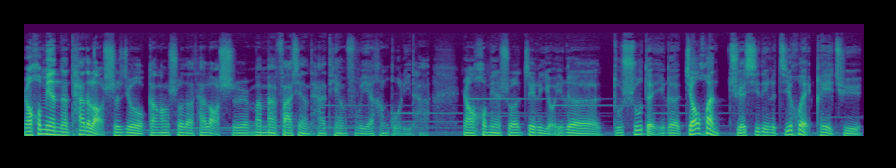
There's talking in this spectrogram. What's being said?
然后后面呢，他的老师就刚刚说到，他老师慢慢发现他的天赋，也很鼓励他。然后后面说这个有一个读书的一个交换学习的一个机会，可以去，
